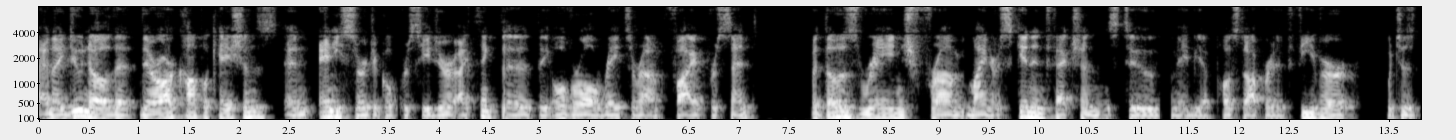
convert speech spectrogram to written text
And I do know that there are complications in any surgical procedure. I think the, the overall rate's around 5%, but those range from minor skin infections to maybe a postoperative fever, which is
